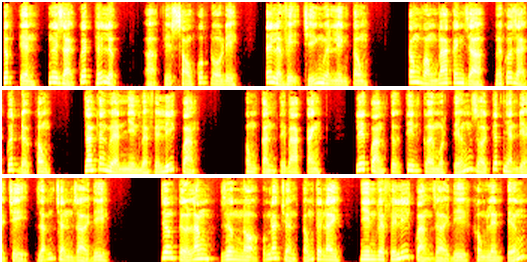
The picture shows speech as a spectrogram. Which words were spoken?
Trước tiên, ngươi giải quyết thế lực ở phía sau quốc đô đi. Đây là vị trí Nguyên Linh Tông. Trong vòng ba canh giờ, ngươi có giải quyết được không? Giang Thái Huyền nhìn về phía Lý Quảng. Không cần tới ba canh. Lý Quảng tự tin cười một tiếng rồi tiếp nhận địa chỉ, dẫm chân rời đi. Dương Tử Lăng, Dương Nộ cũng đã chuyển tống tới đây, nhìn về phía Lý Quảng rời đi không lên tiếng.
